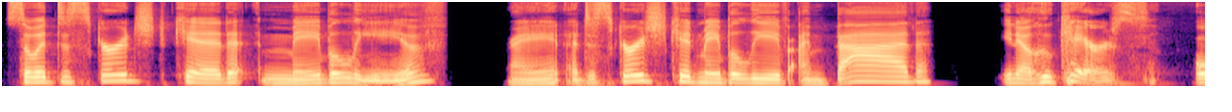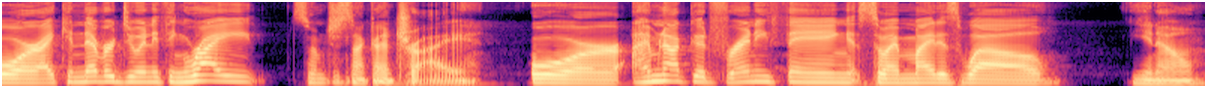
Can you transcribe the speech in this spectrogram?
So a discouraged kid may believe, right? A discouraged kid may believe I'm bad. You know, who cares? Or I can never do anything right, so I'm just not going to try, or I'm not good for anything, so I might as well, you know,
